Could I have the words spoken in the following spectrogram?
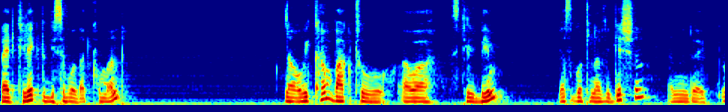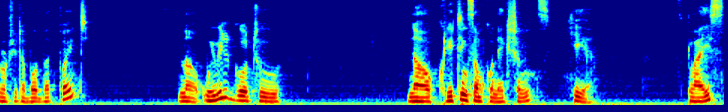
Right click to disable that command. Now we come back to our steel beam. Just go to navigation and uh, rotate about that point. Now we will go to now creating some connections here. Splice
